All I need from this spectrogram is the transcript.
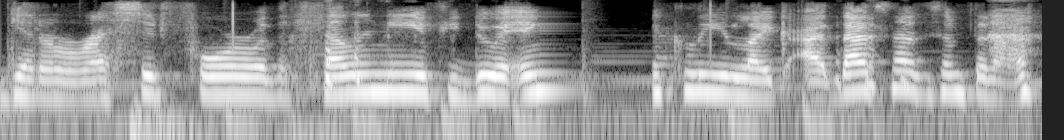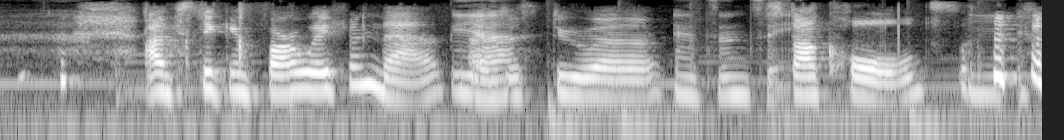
get arrested for with a felony if you do it incorrectly. Like I, that's not something I. I'm sticking far away from that. Yeah. I just do a. Uh, it's insane. Stock holds. yeah.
